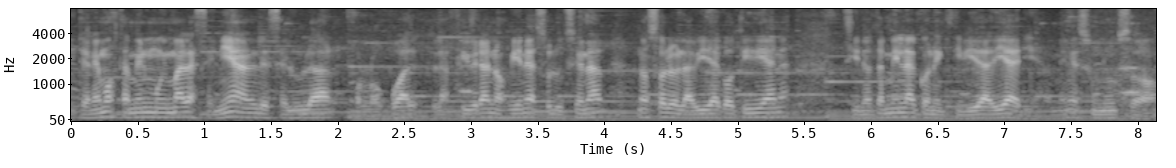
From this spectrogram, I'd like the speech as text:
y tenemos también muy mala señal de celular, por lo cual la fibra nos viene a solucionar no solo la vida cotidiana, sino también la conectividad diaria. También es un uso,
